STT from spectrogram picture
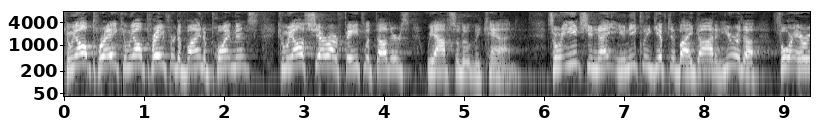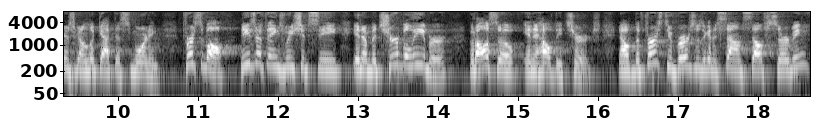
Can we all pray? Can we all pray for divine appointments? Can we all share our faith with others? We absolutely can. So we're each uni- uniquely gifted by God, and here are the four areas we're going to look at this morning. First of all, these are things we should see in a mature believer, but also in a healthy church. Now, the first two verses are going to sound self serving.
